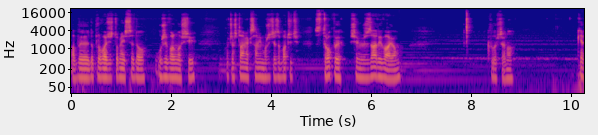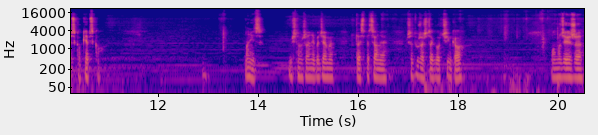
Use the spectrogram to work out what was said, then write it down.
aby doprowadzić to miejsce do używalności. Chociaż tam, jak sami możecie zobaczyć, stropy się już zarywają. Kurczę, no. Kiepsko, kiepsko. No nic. Myślę, że nie będziemy tutaj specjalnie przedłużać tego odcinka. Mam nadzieję, że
